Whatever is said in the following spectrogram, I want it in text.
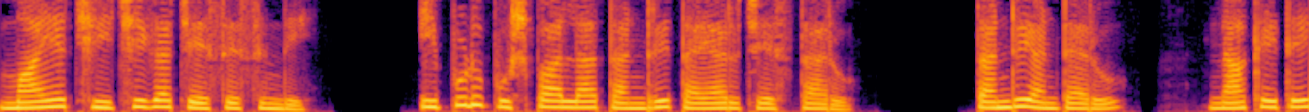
మాయ చీచిగా చేసేసింది. ఇప్పుడు పుష్పాల్లా తండ్రి తయారు చేస్తారు. తండ్రి అంటారు నాకైతే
